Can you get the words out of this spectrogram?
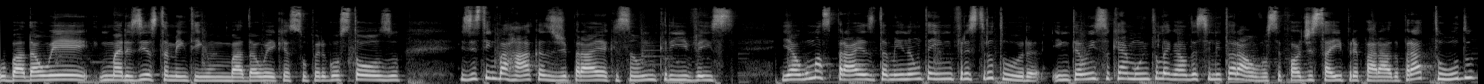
o Badauê. Em Maresias também tem um Badauê que é super gostoso. Existem barracas de praia que são incríveis. E algumas praias também não têm infraestrutura. Então isso que é muito legal desse litoral. Você pode sair preparado para tudo,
